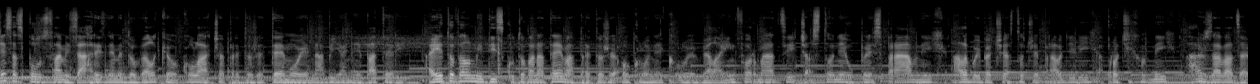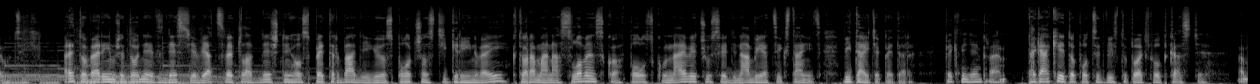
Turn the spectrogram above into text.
Dnes sa spolu s vami zahryzneme do veľkého koláča, pretože témou je nabíjanie batérií. A je to veľmi diskutovaná téma, pretože okolo nej koluje veľa informácií, často neúplne správnych, alebo iba čiastočne pravdivých a protichodných, až zavádzajúcich. Preto verím, že do nej vznesie viac svetla dnešný host Peter Badík zo spoločnosti Greenway, ktorá má na Slovensku a v Polsku najväčšiu sieť nabíjacích staníc. Vítajte, Peter. Pekný deň prajem. Tak aký je to pocit vystupovať v podcaste? A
